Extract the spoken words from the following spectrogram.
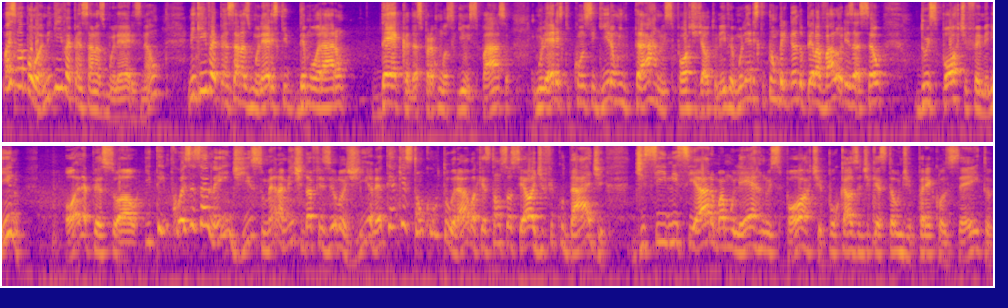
Mas na boa, ninguém vai pensar nas mulheres, não? Ninguém vai pensar nas mulheres que demoraram décadas para conseguir um espaço, mulheres que conseguiram entrar no esporte de alto nível, mulheres que estão brigando pela valorização do esporte feminino. Olha, pessoal, e tem coisas além disso, meramente da fisiologia, né? Tem a questão cultural, a questão social, a dificuldade de se iniciar uma mulher no esporte por causa de questão de preconceito,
